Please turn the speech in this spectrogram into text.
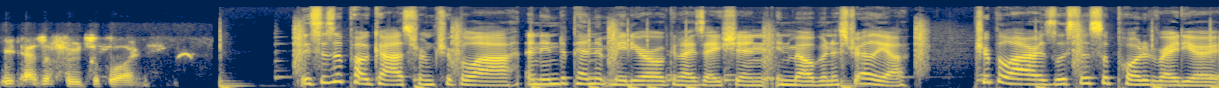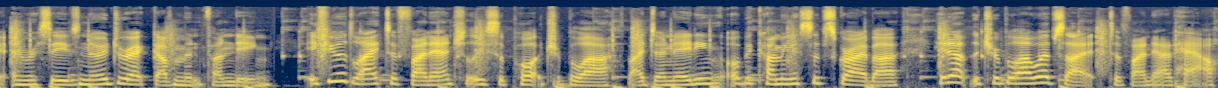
it as a food supply. This is a podcast from Triple R, an independent media organisation in Melbourne, Australia. Triple R is listener supported radio and receives no direct government funding. If you would like to financially support Triple R by donating or becoming a subscriber, hit up the Triple R website to find out how.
